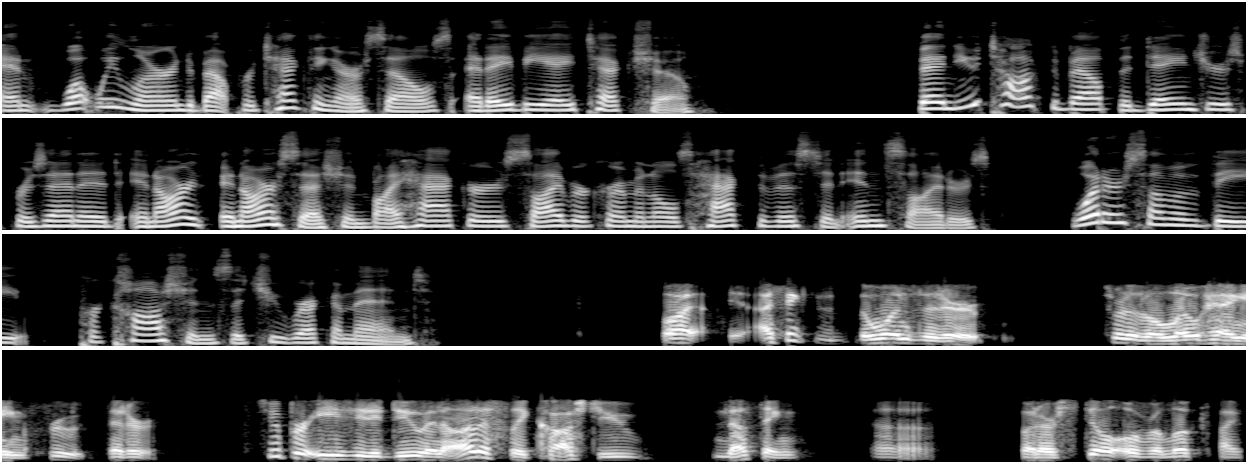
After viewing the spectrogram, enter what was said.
and what we learned about protecting ourselves at ABA Tech Show. Ben, you talked about the dangers presented in our in our session by hackers, cyber criminals, hacktivists, and insiders. What are some of the precautions that you recommend? Well, I, I think the ones that are sort of the low hanging fruit that are super easy to do and honestly cost you nothing, uh, but are still overlooked by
